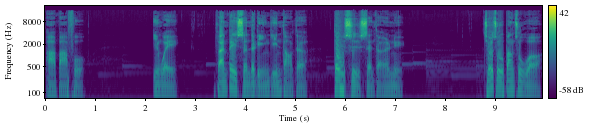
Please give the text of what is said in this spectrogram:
阿巴父，因为。凡被神的灵引导的，都是神的儿女。求主帮助我，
